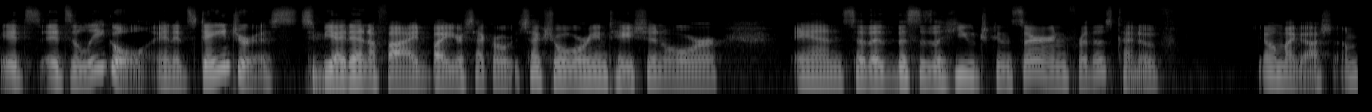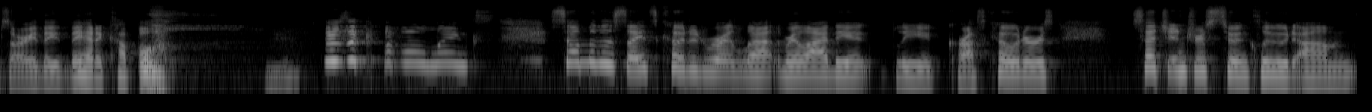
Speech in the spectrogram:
it's it's illegal and it's dangerous to be identified by your sexual sexual orientation or and so that this is a huge concern for those kind of oh my gosh i'm sorry they, they had a couple there's a couple links some of the sites coded reliably across coders such interests to include um,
